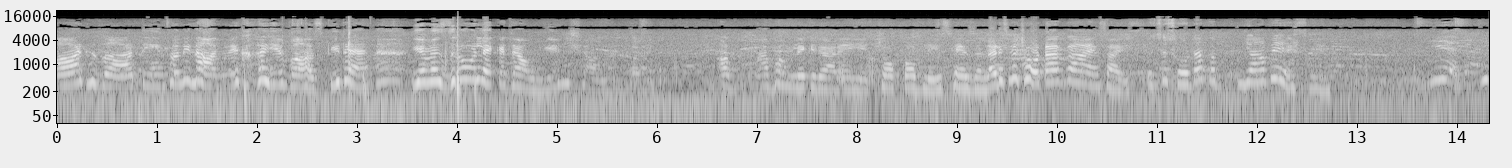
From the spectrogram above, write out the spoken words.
आठ हज़ार तीन सौ निन्यानवे का ये बास्केट है। ये मैं ज़रूर लेके जाऊँगी इंशाल्लाह। अब अब हम लेके जा रहे हैं ये चोको ब्लेस हेजलनट इसमें छोटा कहाँ है साइज़ इससे छोटा यहाँ पे? इसमें। ये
